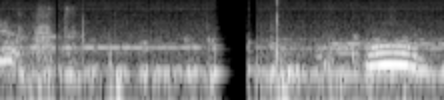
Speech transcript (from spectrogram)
watch it. Come on.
